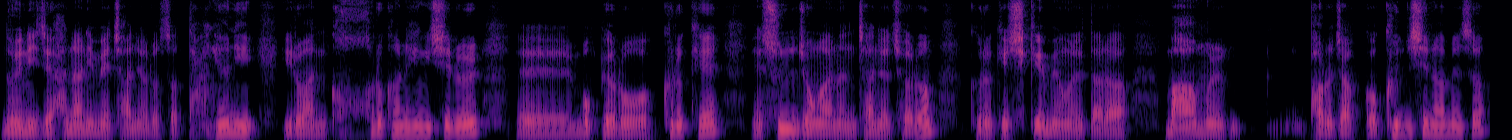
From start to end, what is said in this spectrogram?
너희는 이제 하나님의 자녀로서 당연히 이러한 거룩한 행실을 목표로 그렇게 순종하는 자녀처럼 그렇게 십계명을 따라 마음을 바로잡고 근신하면서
